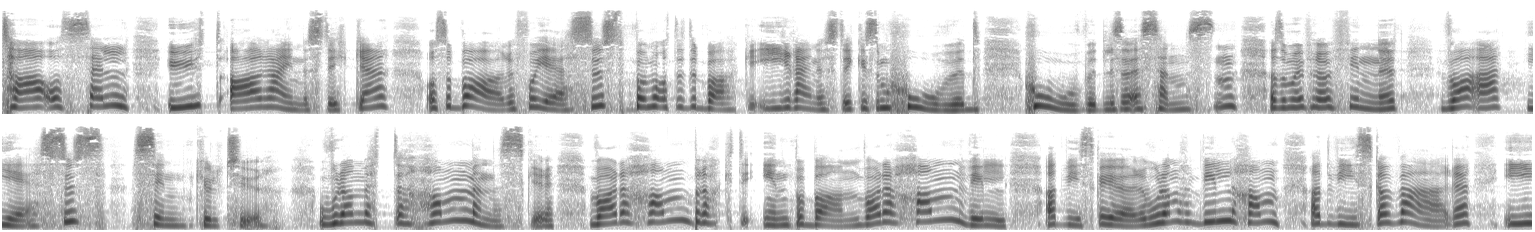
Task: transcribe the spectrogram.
ta oss selv ut av regnestykket, og så bare få Jesus på en måte tilbake i regnestykket som hoved, hoved liksom. Og så må vi prøve å finne ut hva er Jesus sin kultur? Hvordan møtte han mennesker? Hva er det han brakte inn på banen? Hva er det han vil at vi skal gjøre? Hvordan vil han at vi skal være i,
